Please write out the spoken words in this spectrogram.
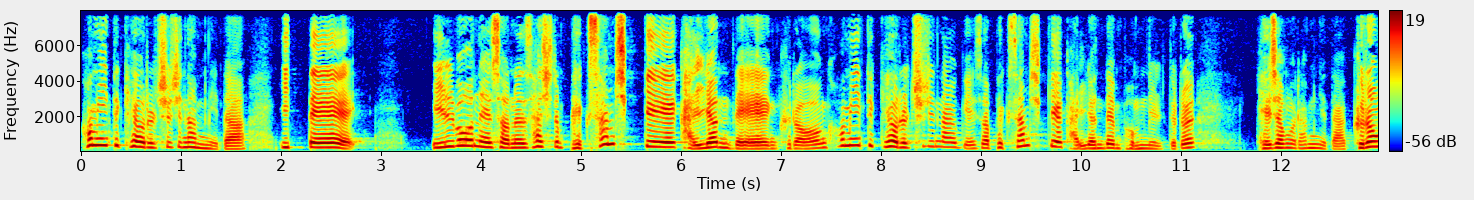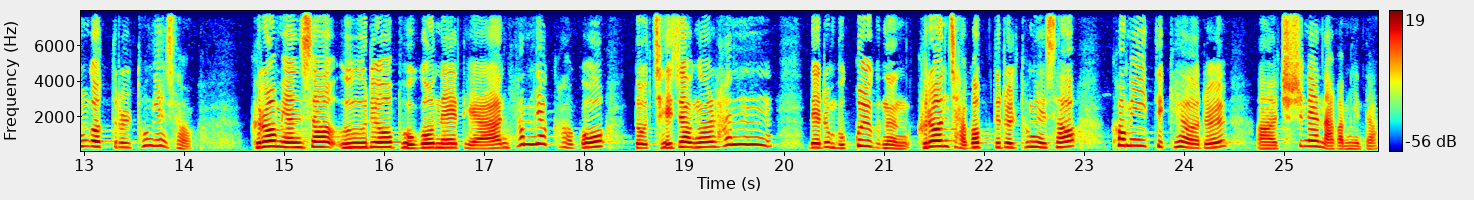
커뮤니티 케어를 추진합니다. 이때 일본에서는 사실은 130개에 관련된 그런 커뮤니티 케어를 추진하기 위해서 130개에 관련된 법률들을 개정을 합니다. 그런 것들을 통해서 그러면서 의료 보건에 대한 협력하고 또 재정을 한 대로 묶는 그런 작업들을 통해서 커뮤니티 케어를 어, 추진해 나갑니다.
